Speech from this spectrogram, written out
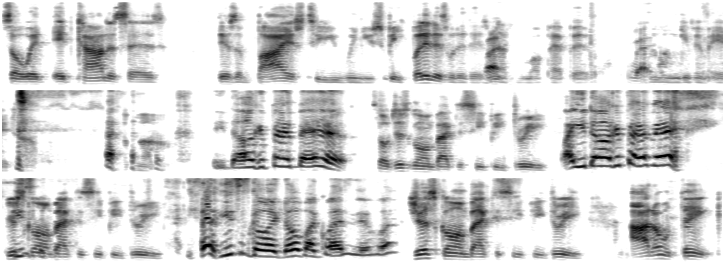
So it it kind of says there's a bias to you when you speak, but it is what it is. Right. Nothing about Pat Bev. Right. I'm gonna give him airtime. um, he dogging Pat Bev. So just going back to CP3. Why you dogging Pat? Just going back to CP3. Yeah, you just gonna ignore my question, what? Just going back to CP3. I don't think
